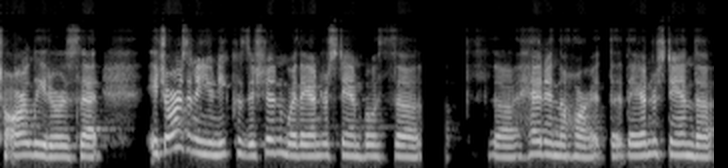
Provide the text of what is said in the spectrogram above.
to our leaders that HR is in a unique position where they understand both the the head and the heart that they understand the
